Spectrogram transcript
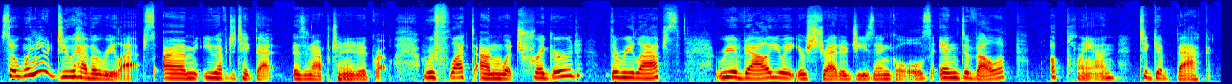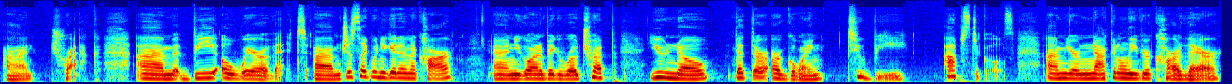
So when you do have a relapse, um, you have to take that as an opportunity to grow. Reflect on what triggered the relapse, reevaluate your strategies and goals, and develop a plan to get back on track. Um, be aware of it. Um, just like when you get in a car and you go on a big road trip, you know that there are going to be obstacles. Um, you're not going to leave your car there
